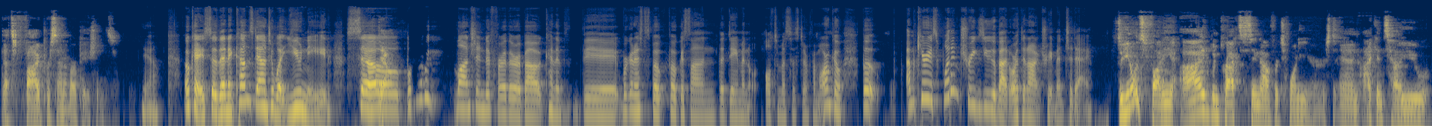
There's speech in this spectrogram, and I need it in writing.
that's 5% of our patients. Yeah. Okay so then it comes down to what you need. So yeah. before we launch into further about kind of the we're going to spoke, focus on the Damon Ultima system from Ormco, but I'm curious, what intrigues you about orthodontic treatment today? So, you know what's funny? I've been practicing now for 20 years, and I can tell you,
